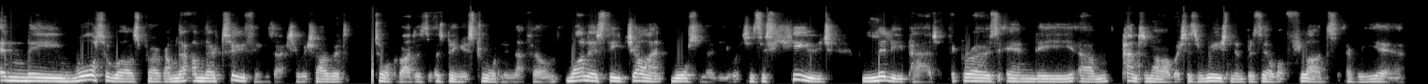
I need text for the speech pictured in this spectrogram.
in the Water Worlds program, there, um, there are two things actually which I would talk about as, as being extraordinary in that film. One is the giant water lily, which is this huge lily pad that grows in the um, Pantanal, which is a region in Brazil that floods every year.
